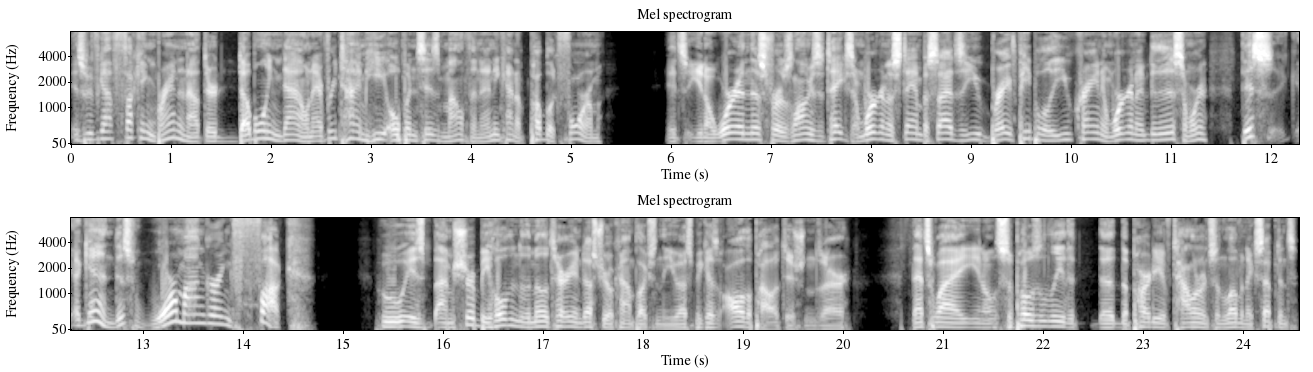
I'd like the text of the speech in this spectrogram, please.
is we've got fucking Brandon out there doubling down every time he opens his mouth in any kind of public forum it's you know we're in this for as long as it takes, and we're going to stand beside the you brave people of Ukraine, and we're going to do this, and we're going to. this again. This warmongering fuck, who is I'm sure beholden to the military-industrial complex in the U.S. because all the politicians are. That's why you know supposedly the the, the party of tolerance and love and acceptance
